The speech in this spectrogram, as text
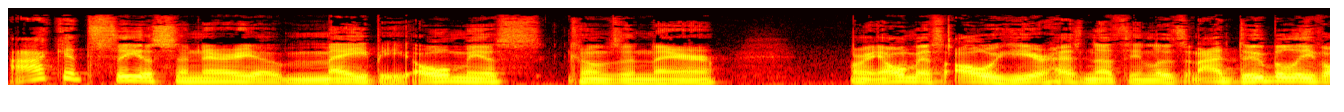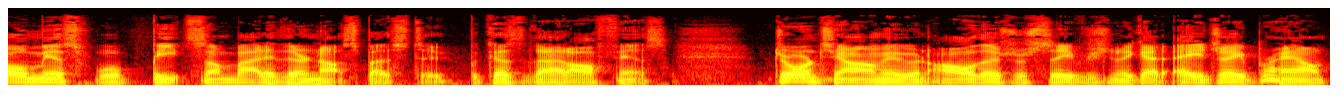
I could see a scenario maybe Ole Miss comes in there. I mean, Ole Miss all year has nothing to lose, and I do believe Ole Miss will beat somebody they're not supposed to because of that offense. Jordan Ta'amu and all those receivers. You know, you got AJ Brown,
